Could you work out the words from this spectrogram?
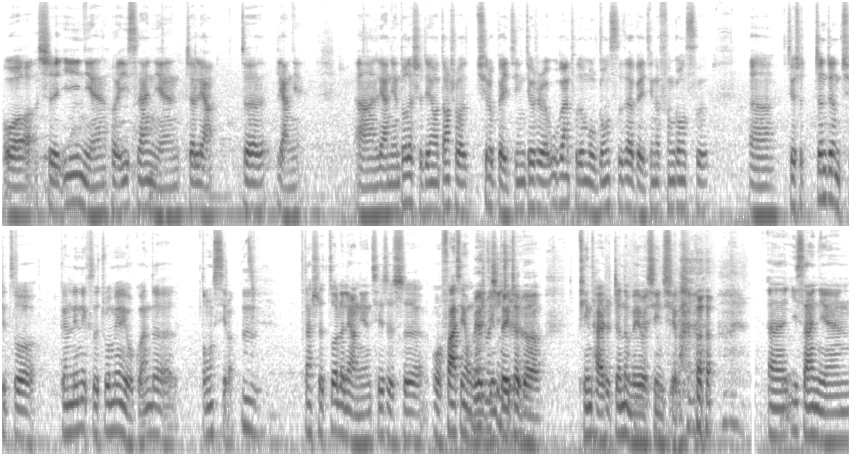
我是一一年和一三年这两这两年，嗯、两年多的时间，我当时我去了北京，就是乌班图的母公司在北京的分公司，嗯、就是真正去做跟 Linux 桌面有关的东西了。嗯但是做了两年，其实是我发现我已经对这个平台是真的没有兴趣了。嗯，一三年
